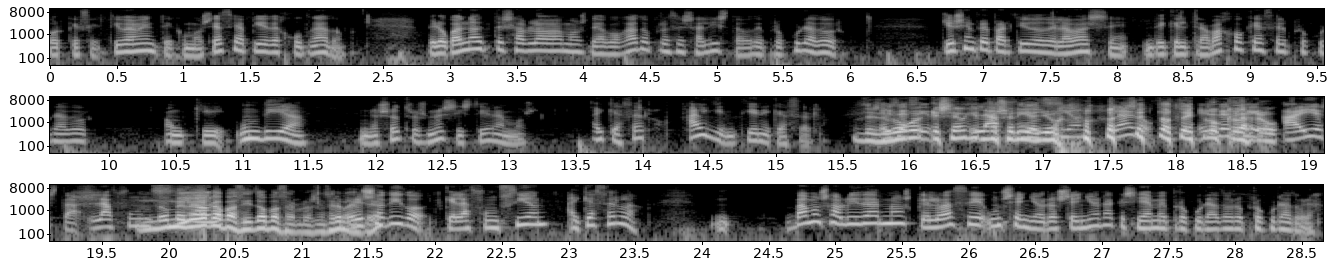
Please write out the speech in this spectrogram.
porque efectivamente, como se hace a pie de juzgado, pero cuando antes hablábamos de abogado procesalista o de procurador, yo siempre he partido de la base de que el trabajo que hace el procurador, aunque un día nosotros no existiéramos, hay que hacerlo. Alguien tiene que hacerlo. Desde Es luego, decir, ese alguien no sería yo. Claro, Lo tengo es decir, claro. ahí está. La función. No me veo capacitado para hacerlo, Por sinceramente. eso ¿eh? digo que la función hay que hacerla. Vamos a olvidarnos que lo hace un señor o señora que se llame procurador o procuradora.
